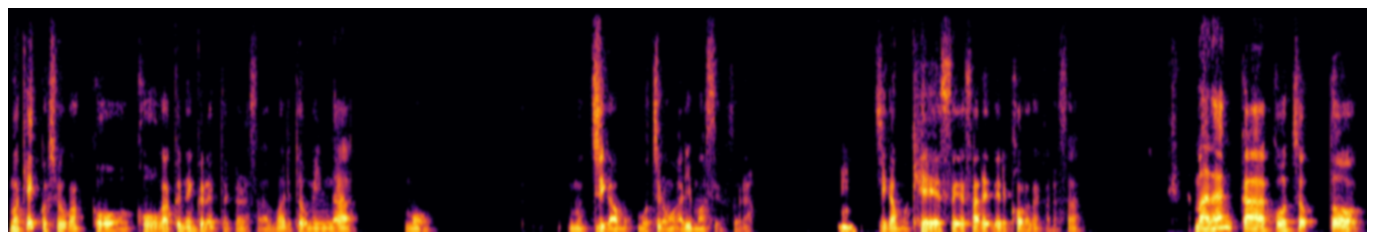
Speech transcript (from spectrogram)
まあ結構小学校高学年くらいだったからさ、割とみんな、もう、もう自我ももちろんありますよ、それは。うん自我も形成されてる頃だからさ。まあなんか、こうちょっと、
